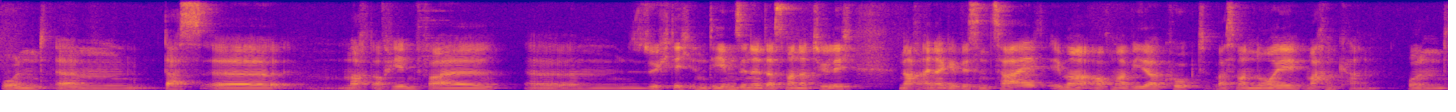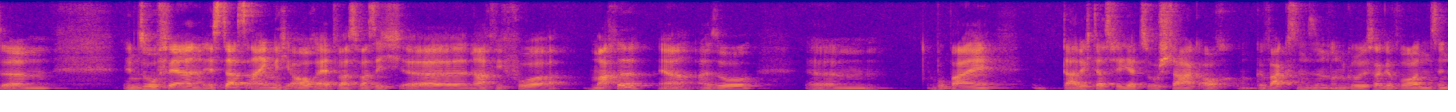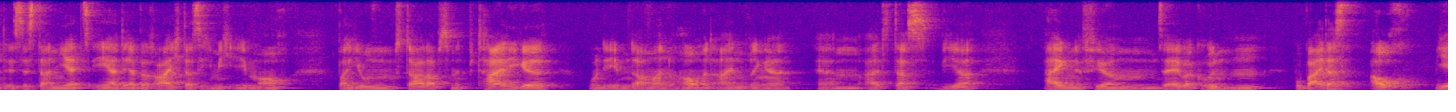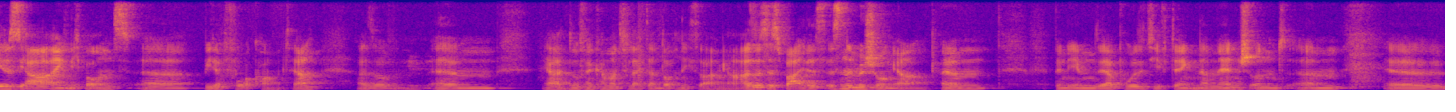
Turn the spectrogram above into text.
Und ähm, das äh, macht auf jeden Fall ähm, süchtig in dem Sinne, dass man natürlich nach einer gewissen Zeit immer auch mal wieder guckt, was man neu machen kann. Und ähm, insofern ist das eigentlich auch etwas, was ich äh, nach wie vor mache. Ja? Also, ähm, wobei dadurch, dass wir jetzt so stark auch gewachsen sind und größer geworden sind, ist es dann jetzt eher der Bereich, dass ich mich eben auch bei jungen Startups mit beteilige und eben da mal Know-how mit einbringe, ähm, als dass wir eigene Firmen selber gründen, wobei das auch jedes Jahr eigentlich bei uns äh, wieder vorkommt. Ja? Also ähm, ja, insofern kann man es vielleicht dann doch nicht sagen. Ja. Also es ist beides, es ist eine Mischung, ja. Ähm, bin eben ein sehr positiv denkender Mensch und ähm, äh,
